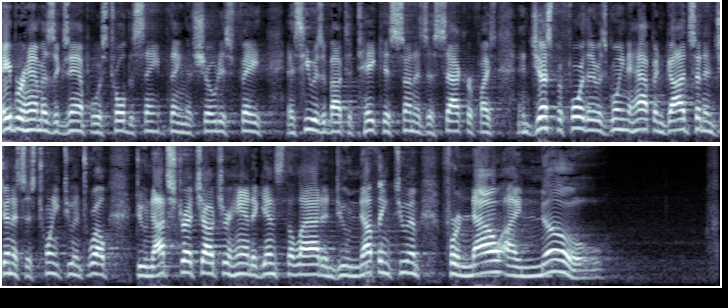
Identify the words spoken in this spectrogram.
Abraham, as example, was told the same thing that showed his faith as he was about to take his son as a sacrifice. And just before that it was going to happen, God said in Genesis 22 and 12, Do not stretch out your hand against the lad and do nothing to him, for now I know.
